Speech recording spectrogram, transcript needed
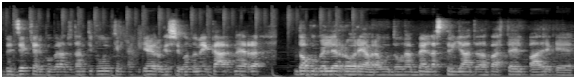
Bezzecchi ha recuperato tanti punti, ma è vero che secondo me Garner dopo quell'errore avrà avuto una bella strigliata da parte del padre che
